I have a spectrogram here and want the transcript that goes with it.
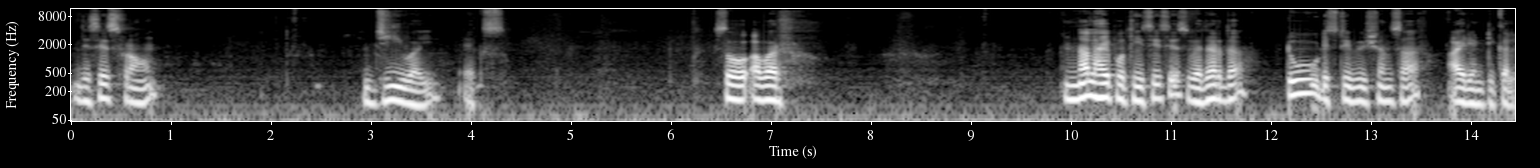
this is from g y x. So, our null hypothesis is whether the two distributions are identical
